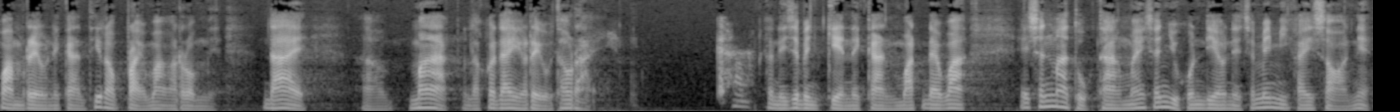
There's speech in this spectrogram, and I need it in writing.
ความเร็วในการที่เราปล่อยวางอารมณ์เนี่ยได้อ่ามากแล้วก็ได้เร็วเท่าไหร่ค่ะ อันนี้จะเป็นเกณฑ์ในการวัดได้ว่าเอ๊ะฉันมาถูกทางไหมฉันอยู่คนเดียวเนี่ยฉันไม่มีใครสอนเนี่ย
